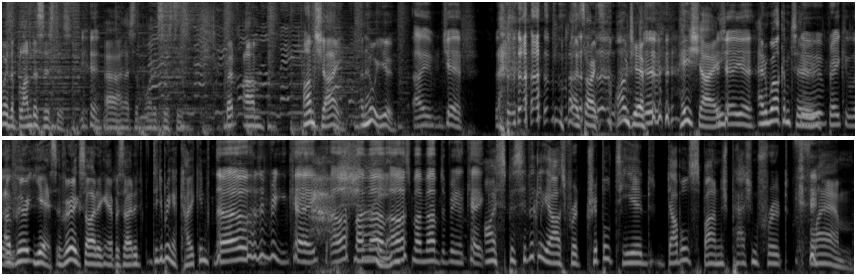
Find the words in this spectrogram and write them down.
we're the Blunder Sisters. Yeah. Uh, that's the Pointer Sisters. But um, I'm Shai. And who are you? I'm Geoff. no, sorry. I'm Geoff. He's Shai. Shai, yeah. And welcome To Breaking a very, yes, a very exciting episode. Did you bring a cake in? No, I didn't bring a cake. I asked my mum. I asked my mum to bring a cake. I specifically asked for a triple tiered, double sponge passion fruit flam.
